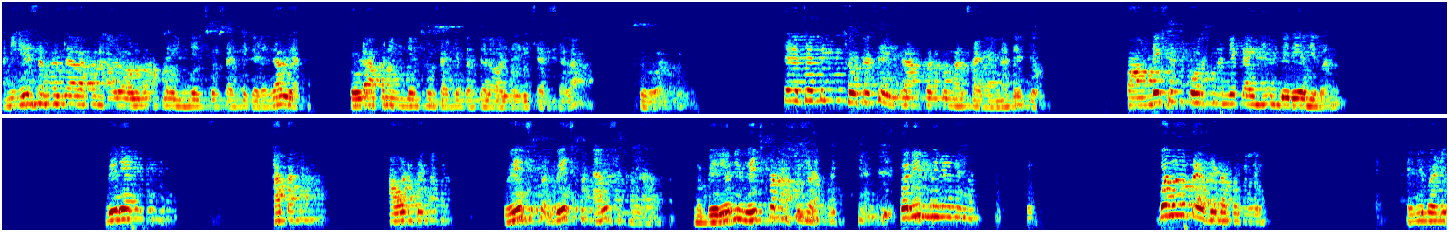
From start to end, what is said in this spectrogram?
आणि हे समजल्यावर आपण हळूहळू आपल्या इंडियन सोसायटीकडे जाऊया. थोडं आपण इंडियन सोसायटी बद्दल ऑलरेडी चर्चेला सुरुवात केली. त्याच्यात एक छोटस एक्झाम्पल तुम्हाला सगळ्यांना देतो. फाउंडेशन कोर्स म्हणजे काही नाही बिर्याणी बनव बिर्याणी. खाता का आवडते का? व्हेज पण व्हेज पण मग बिर्याणी व्हेज पण असू शकते. पनीर बिर्याणी बनवता येते का तुम्हाला एनिबडी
